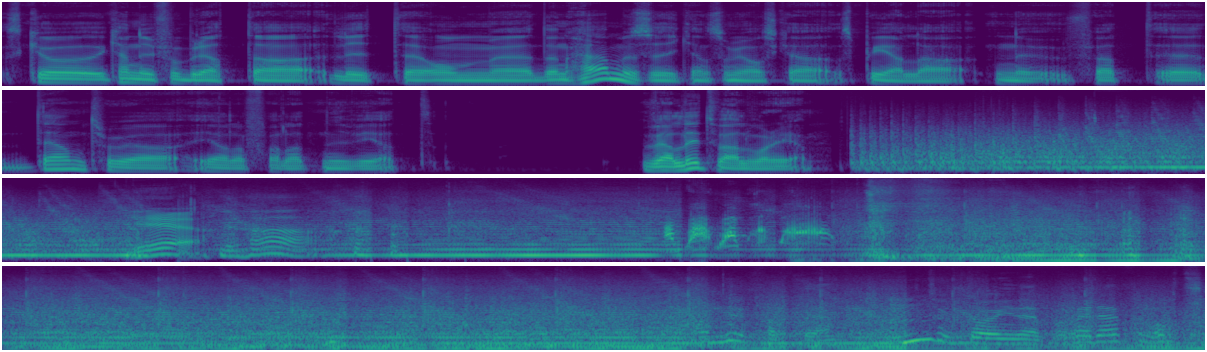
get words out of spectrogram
ska, kan ni få berätta lite om eh, den här musiken som jag ska spela nu. För att eh, den tror jag i alla fall att ni vet väldigt väl vad det är. Yeah! Jaha. nu fattar jag. Tog det. Vad är det här för låt?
